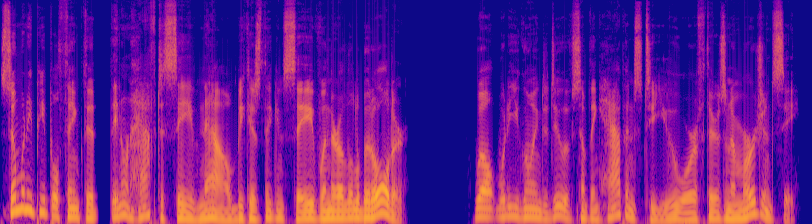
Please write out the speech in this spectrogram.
So many people think that they don't have to save now because they can save when they're a little bit older. Well, what are you going to do if something happens to you or if there's an emergency?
